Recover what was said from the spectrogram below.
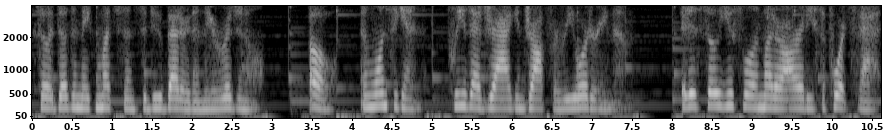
so it doesn't make much sense to do better than the original. Oh, and once again, please add drag and drop for reordering them. It is so useful and Mutter already supports that.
